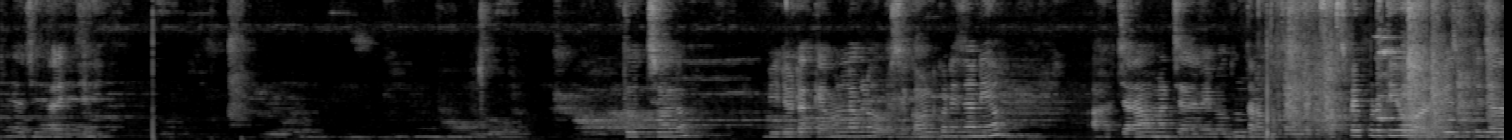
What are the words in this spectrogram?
ঠিক আছে, আর এই যে। তো চলো, ভিডিওটা কেমন লাগল অবশ্যই কমেন্ট করে জানিও। আর যারা আমার চ্যানেলে নতুন, তারা আমার চ্যানেলটাকে সাবস্ক্রাইব করে দিও। আর ফেসবুকে যারা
